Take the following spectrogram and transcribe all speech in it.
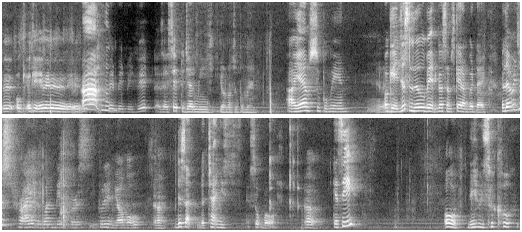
Wait, okay, okay, wait, wait, wait, wait, wait, Ah! wait, wait, wait, wait. As I said to Jeremy, you're not Superman. I am Superman. You're Okay, just a little bit because I'm scared I'm gonna die. But let me just try it one bit first. You put it in your bowl. Ah, This one, the Chinese soup bowl. ah. Can see? Oh, damn, it's so cold.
